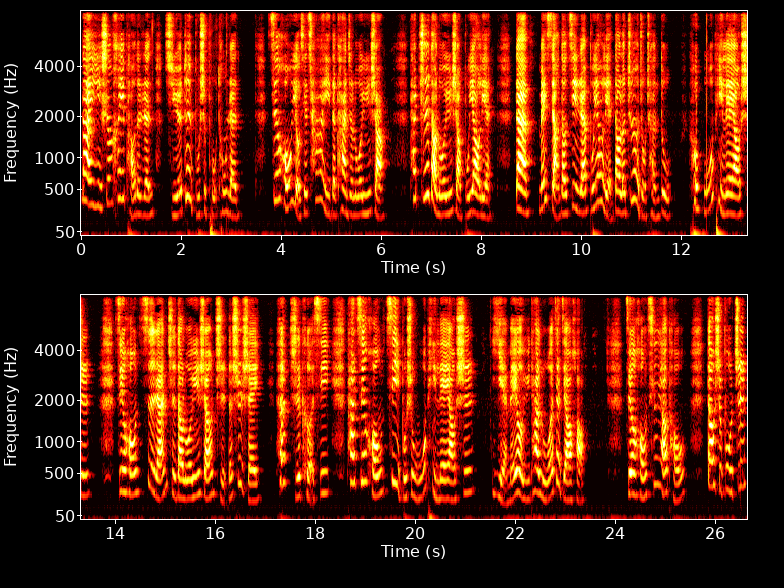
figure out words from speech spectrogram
那一身黑袍的人绝对不是普通人。惊鸿有些诧异的看着罗云裳，他知道罗云裳不要脸，但没想到竟然不要脸到了这种程度。五品炼药师，惊鸿自然知道罗云裳指的是谁。哼，只可惜他惊鸿既不是五品炼药师，也没有与他罗家交好。惊鸿轻摇头，倒是不知，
